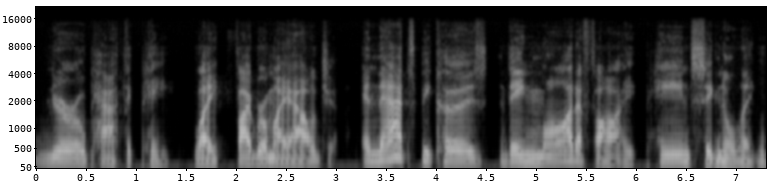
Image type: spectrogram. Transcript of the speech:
neuropathic pain, like fibromyalgia. And that's because they modify pain signaling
